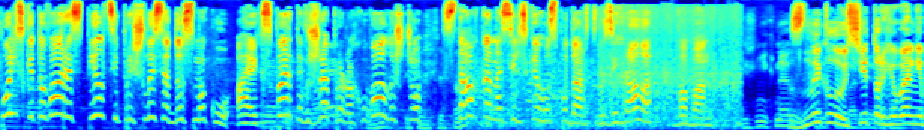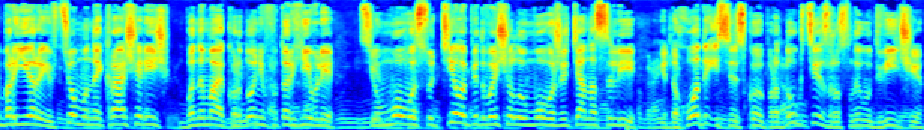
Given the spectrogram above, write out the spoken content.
Польські товари спілці прийшлися до смаку, а експерти вже прорахували, що ставка на сільське господарство зіграла вабанк. Зникли усі торгівельні бар'єри, і в цьому найкраща річ, бо немає кордонів у торгівлі. Ці умови суттєво підвищили умови життя на селі, і доходи із сільської продукції зросли удвічі.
